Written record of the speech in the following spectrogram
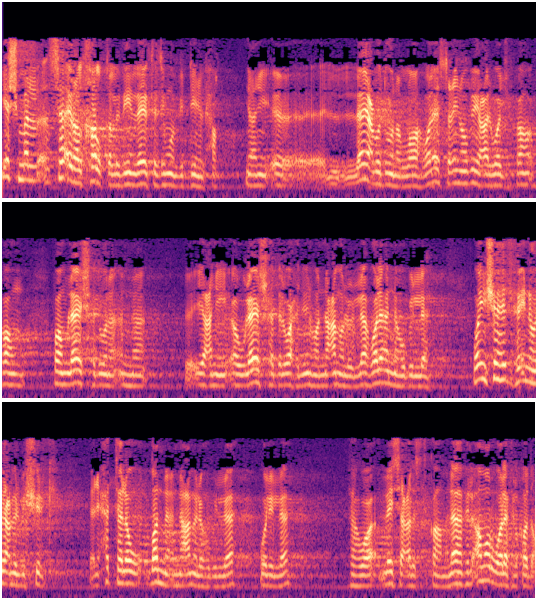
يشمل سائر الخلق الذين لا يلتزمون بالدين الحق. يعني آه، لا يعبدون الله ولا يستعينوا به على الوجه فهم فهم لا يشهدون أن يعني أو لا يشهد الواحد منهم أن عمله لله ولا أنه بالله. وإن شهد فإنه يعمل بالشرك. يعني حتى لو ظن أن عمله بالله ولله فهو ليس على استقامة لا في الأمر ولا في القدر.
